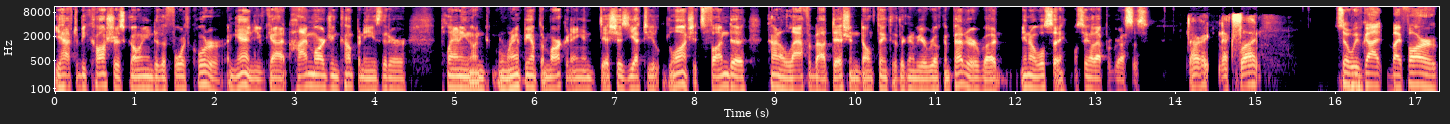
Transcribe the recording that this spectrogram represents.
You have to be cautious going into the fourth quarter. Again, you've got high margin companies that are planning on ramping up their marketing, and Dish is yet to launch. It's fun to kind of laugh about Dish and don't think that they're going to be a real competitor, but you know, we'll see. We'll see how that progresses. All right. Next slide. So we've got by far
